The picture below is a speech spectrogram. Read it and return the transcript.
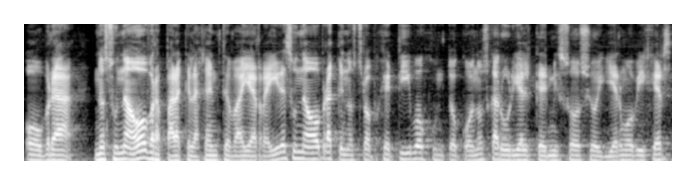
obra, no es una obra para que la gente vaya a reír, es una obra que nuestro objetivo, junto con Oscar Uriel, que es mi socio, y Guillermo Vigers,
